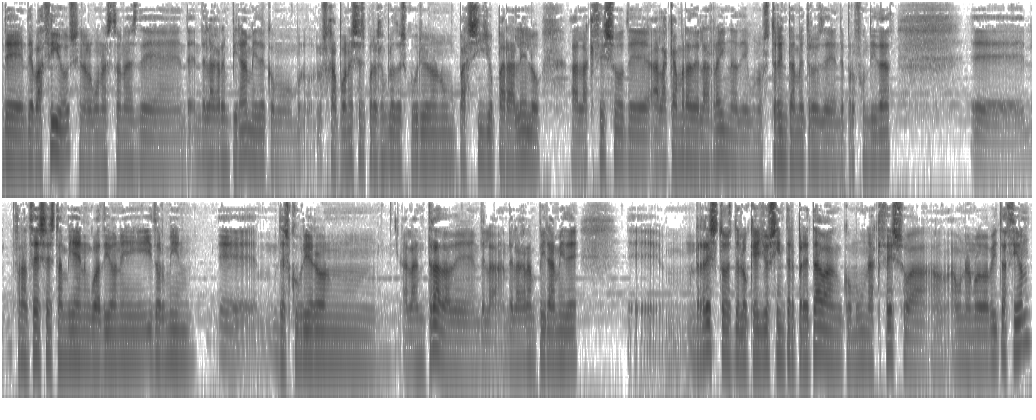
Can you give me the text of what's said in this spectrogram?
de, vacíos en algunas zonas de, la Gran Pirámide, como los japoneses, por ejemplo, descubrieron un pasillo paralelo al acceso de, a la Cámara de la Reina de unos 30 metros de, profundidad. Eh, franceses también, Guadioni y Dormin, eh, descubrieron a la entrada de, la, Gran Pirámide eh, restos de lo que ellos interpretaban como un acceso a una nueva habitación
